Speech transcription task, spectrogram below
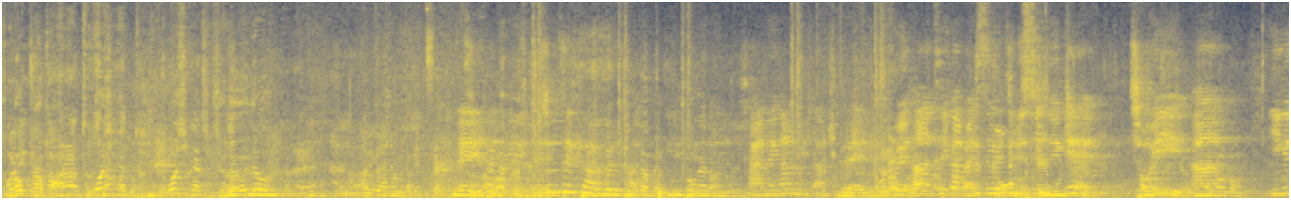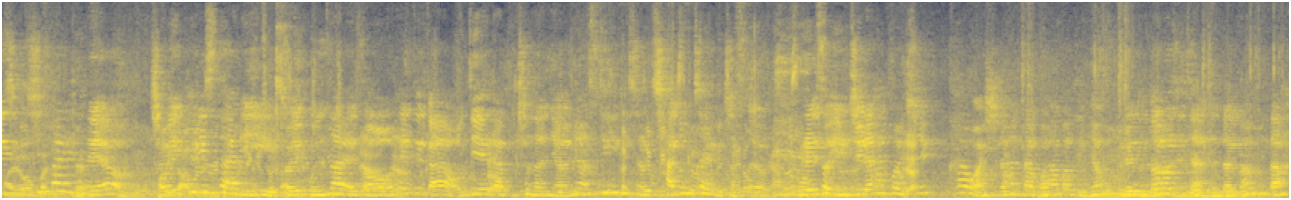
버리고 또 하나 더 사봤더니 워싱해도 전혀 안 떨어집니다. 네. 무슨 세탁을 받기 되는 가능합니다. 네. 왜, 아, 제가 말씀을 드릴 수 있는 게 저희 아 이게 지금 신발인데요. 저희 크리스탈이 저희 본사에서 헤드가 어디에다 붙여놨냐면 스티킹케이스를 자동차에 붙였어요. 그래서 일주일에 한 번씩 카 와시를 한다고 하거든요. 그래도 떨어지지 않는다고 합니다.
